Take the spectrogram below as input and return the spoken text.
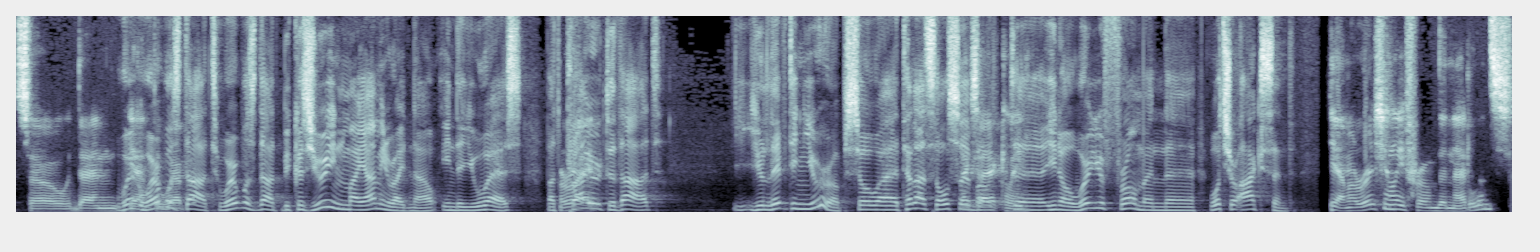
So then, where, yeah, where the was web- that? Where was that? Because you're in Miami right now in the US, but prior to that, you lived in Europe. So uh, tell us also Exactly. about uh, you know where you're from and uh, what's your accent. Yeah, I'm originally from the Netherlands,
